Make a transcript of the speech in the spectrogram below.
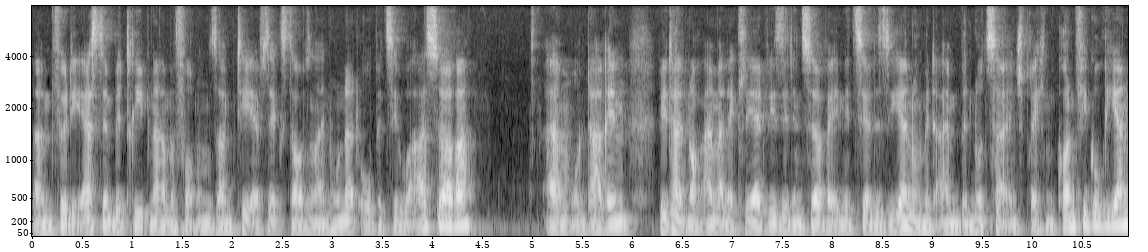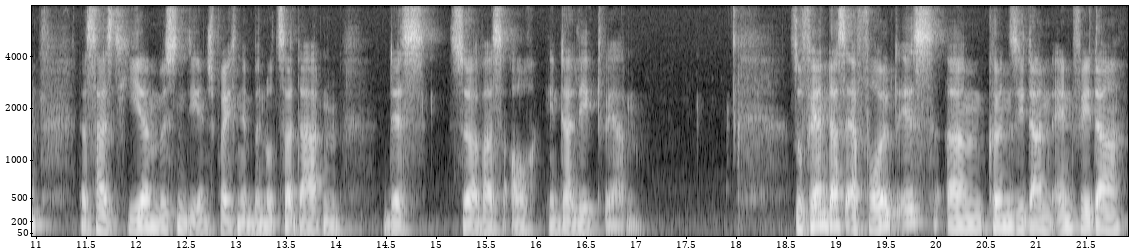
ähm, für die erste Inbetriebnahme von unserem TF6100 OPCOA-Server. Ähm, und darin wird halt noch einmal erklärt, wie Sie den Server initialisieren und mit einem Benutzer entsprechend konfigurieren. Das heißt, hier müssen die entsprechenden Benutzerdaten des Servers auch hinterlegt werden. Sofern das erfolgt ist, ähm, können Sie dann entweder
